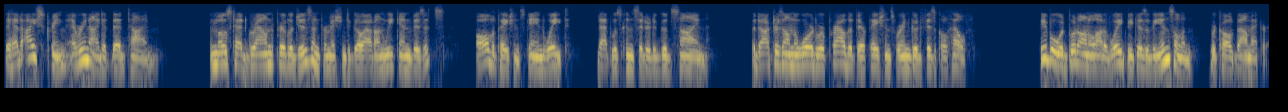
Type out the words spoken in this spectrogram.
They had ice cream every night at bedtime. Most had ground privileges and permission to go out on weekend visits. All the patients gained weight. That was considered a good sign. The doctors on the ward were proud that their patients were in good physical health. People would put on a lot of weight because of the insulin, recalled Baumecker.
